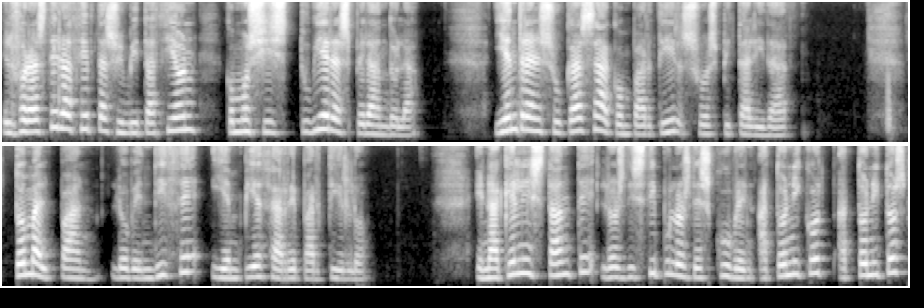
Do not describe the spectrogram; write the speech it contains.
El forastero acepta su invitación como si estuviera esperándola, y entra en su casa a compartir su hospitalidad. Toma el pan, lo bendice y empieza a repartirlo. En aquel instante los discípulos descubren atónitos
